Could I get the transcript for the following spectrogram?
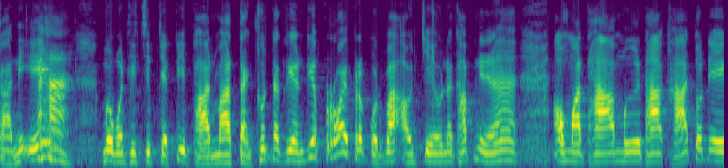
การนี่เองค่ะเมื่อวันที่ 17 ที่ผ่านมาแต่งชุดนักเรียนเรียบร้อยปรากฏว่าเอาเจลนะครับนี่นะเอามาทามือทาขาตนเอง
